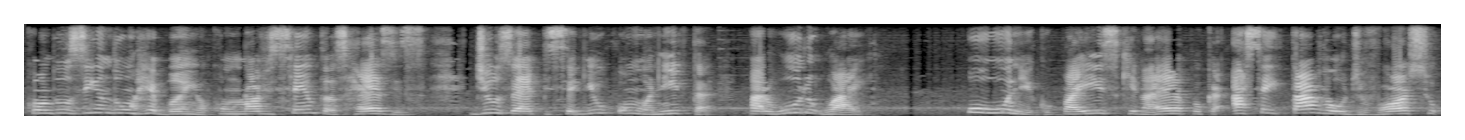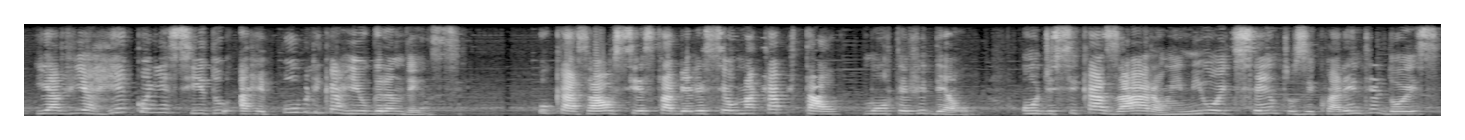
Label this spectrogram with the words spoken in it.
Conduzindo um rebanho com 900 reses, Giuseppe seguiu com Onita para o Uruguai, o único país que na época aceitava o divórcio e havia reconhecido a República Rio-Grandense. O casal se estabeleceu na capital, Montevidéu, onde se casaram em 1842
